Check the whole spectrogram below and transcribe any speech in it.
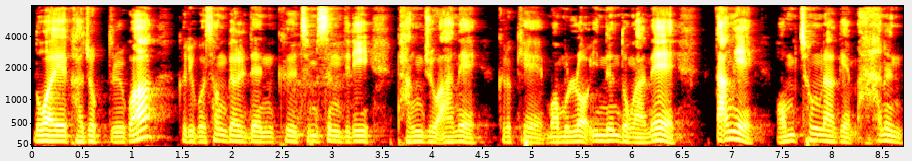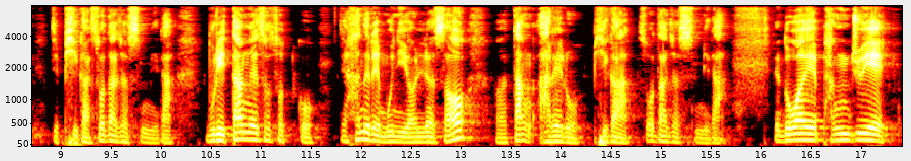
노아의 가족들과 그리고 성별된 그 짐승들이 방주 안에 그렇게 머물러 있는 동안에 땅에 엄청나게 많은 비가 쏟아졌습니다. 물이 땅에서 솟고 하늘의 문이 열려서 어, 땅 아래로 비가 쏟아졌습니다. 노아의 방주에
